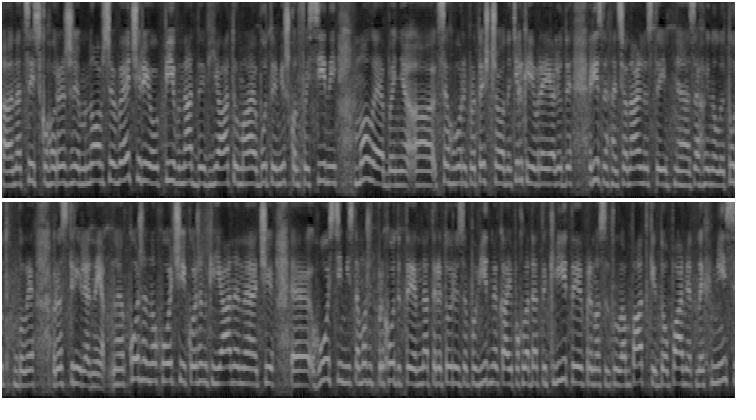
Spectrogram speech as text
е, нацистського режиму. Ну а вже ввечері о пів на дев'яту має бути міжконфесійний молебень. Це говорить про те, що не тільки євреї, а люди різних національностей загинули тут, були розстріляні. Е, Кожен охочий, кожен киянин е, чи е, гості міста можуть приходити на територію заповідника і покладати квіти, приносити лампадки до пам'ятних місць.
